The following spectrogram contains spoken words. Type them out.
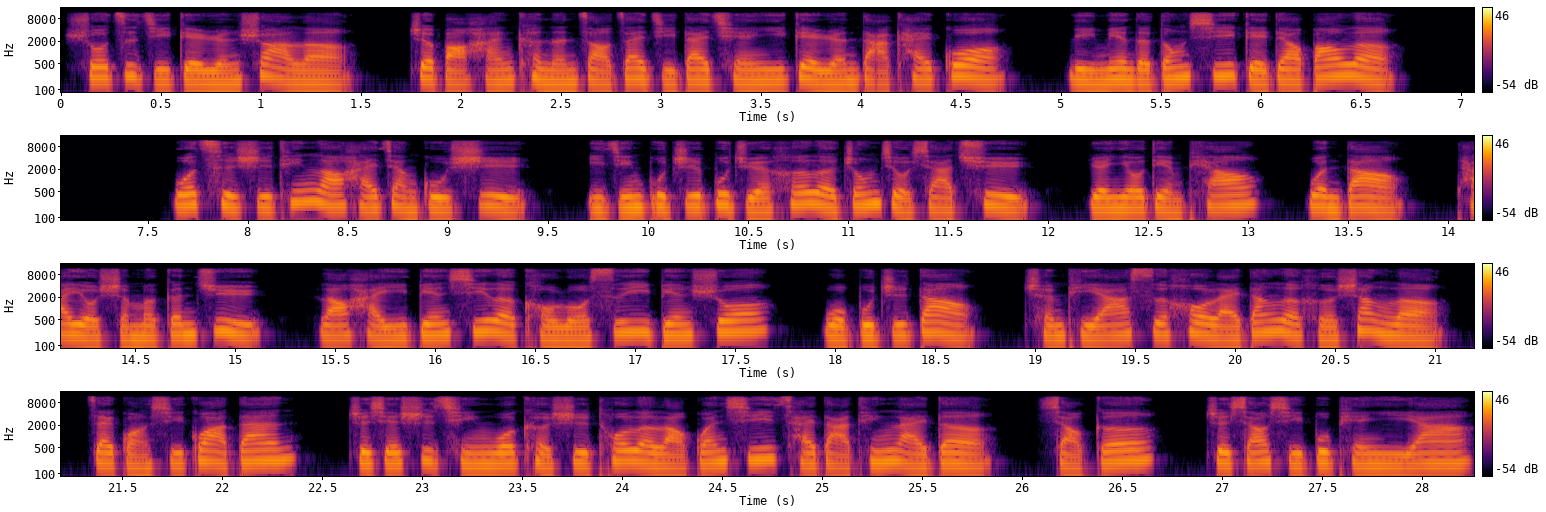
说自己给人耍了。这宝函可能早在几代前已给人打开过，里面的东西给调包了。我此时听老海讲故事，已经不知不觉喝了盅酒下去，人有点飘。问道：“他有什么根据？”老海一边吸了口螺丝，一边说：“我不知道。陈皮阿四后来当了和尚了，在广西挂单。这些事情我可是托了老关系才打听来的。小哥，这消息不便宜啊！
